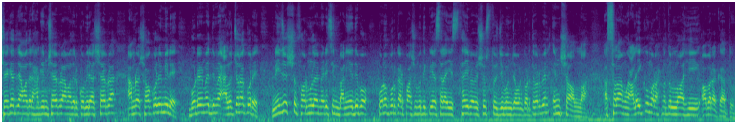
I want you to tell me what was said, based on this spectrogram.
সেক্ষেত্রে আমাদের হাকিম সাহেবরা, আমাদের কবিরাজ সাহেবরা, আমরা সকলে মিলে বোর্ডের মাধ্যমে আলোচনা করে নিজস্ব ফর্মুলায় মেডিসিন বানিয়ে দেব। কোনো প্রকার পার্শ্ব প্রতিক্রিয়া ছাড়াই স্থায়ীভাবে সুস্থ জীবনযাপন করতে পারবেন ইনশাআল্লাহ। আসসালামু আলাইকুম রহমতুল্লাহি অবরাকাতু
